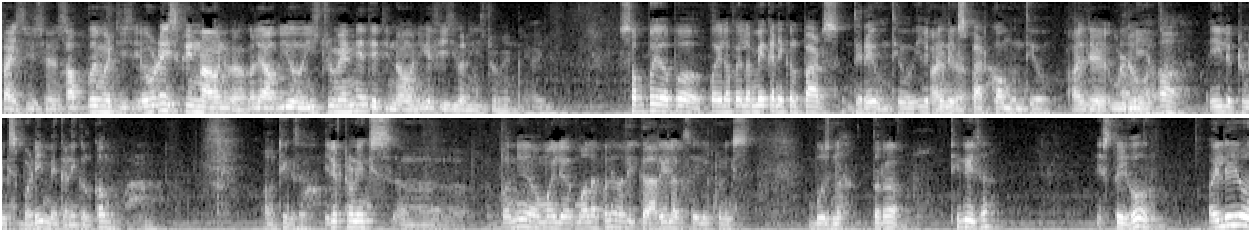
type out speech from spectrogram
फ्लाइट डिस्प्ले सबैमा डिस एउटै स्क्रिनमा आउने भएकोले अब यो इन्स्ट्रुमेन्ट नै त्यति नहुने क्या फिजिकल इन्स्ट्रुमेन्ट नै अहिले। सबै अब पहिला पहिला मेकानिकल पार्ट्स धेरै हुन्थ्यो इलेक्ट्रोनिक्स। पार्ट कम हुन्थ्यो। अहिले उल्टो इलेक्ट्रोनिक्स बढी मेकानिकल कम। ठिक छ। इलेक्ट्रोनिक्स पनि मैले मलाई पनि अलिक गाह्रै लाग्छ इलेक्ट्रोनिक्स बुझ्न तर ठिकै छ। यस्तै हो। अहिले यो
